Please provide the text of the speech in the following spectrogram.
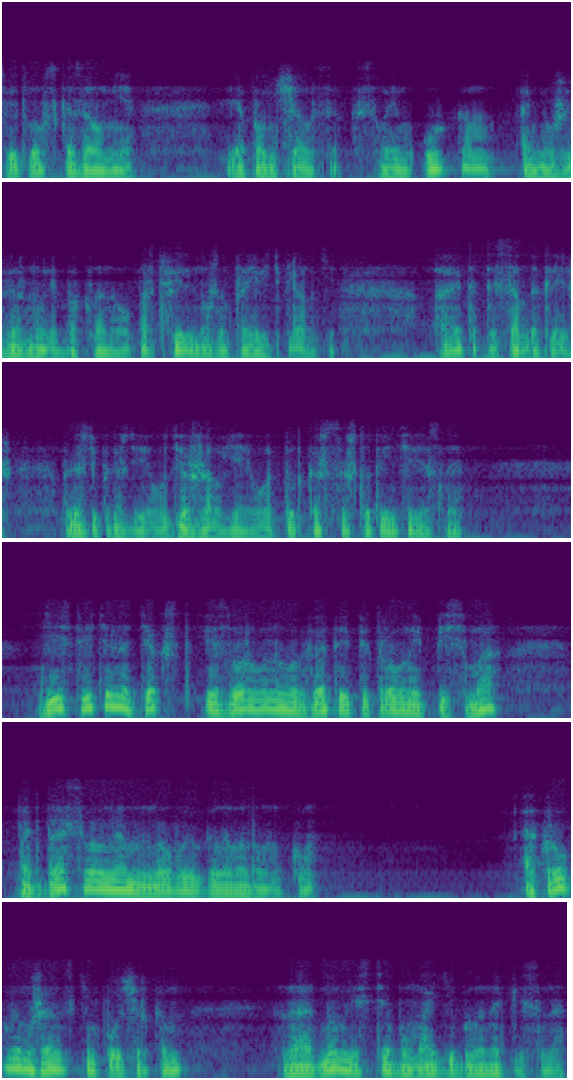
Светлов сказал мне, я помчался к своим уркам, они уже вернули Бакланову портфель, нужно проявить пленки. А это ты сам доклеишь. Подожди, подожди, удержал я его. Тут, кажется, что-то интересное. Действительно, текст изорванного в этой Петровной письма подбрасывал нам новую головоломку. Округлым женским почерком на одном листе бумаги было написано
